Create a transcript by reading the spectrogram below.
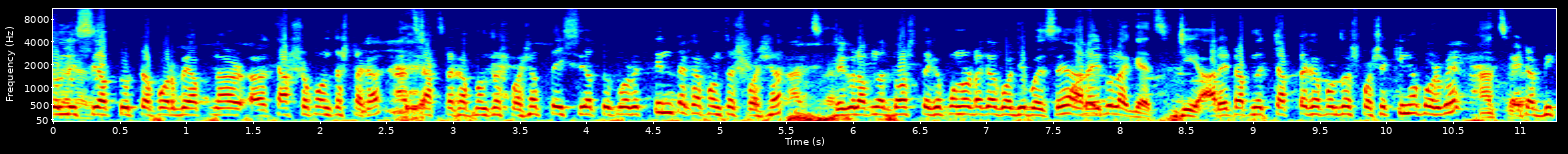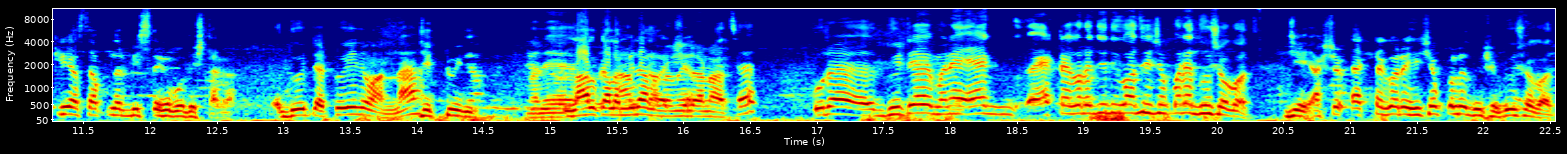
চল্লিশ ছিয়াত্তরটা পড়বে আপনার চারশো পঞ্চাশ টাকা। আচ্ছা, চার টাকা পঞ্চাশ পয়সা তেইশ ছিয়াত্তর পড়বে তিন টাকা পঞ্চাশ পয়সা। আচ্ছা। যেগুলো আপনার দশ থেকে পনেরো টাকা গজে পড়ছে আর অনেকগুলো গেছে। জি আর এটা আপনার চার টাকা পঞ্চাশ পয়সা কিনা পড়বে। এটা বিক্রি আছে আপনার বিশ থেকে পঁচিশ টাকা। দুইটা টুইন ওয়ান না? জি টুইন মানে লাল কালো মিলানো মিলানো আছে। পুরো দুইটা মানে এক একটা করে যদি গজ হিসাব করে দুইশো গজ। জি একশো একটা করে হিসাব করলে দুশো দুইশো গজ।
